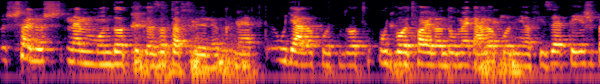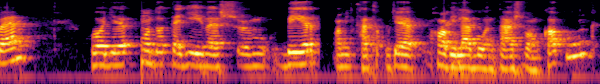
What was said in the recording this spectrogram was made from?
Sajnos nem mondott igazat a főnök, mert úgy állapodott, úgy volt hajlandó megállapodni a fizetésben, hogy mondott egy éves bért, amit hát ugye havi lebontásban kapunk,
